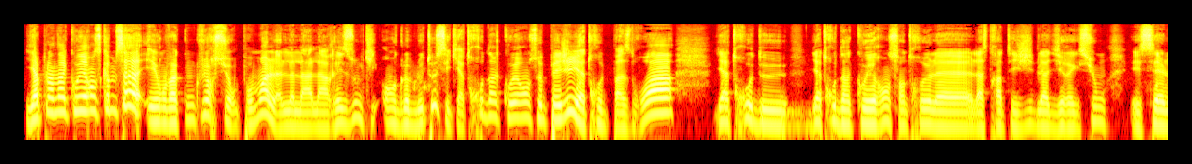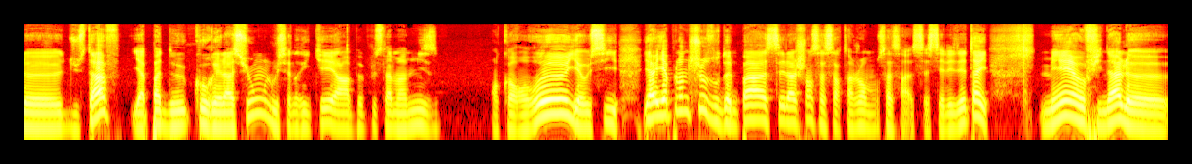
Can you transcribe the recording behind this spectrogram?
il y a plein d'incohérences comme ça. Et on va conclure sur, pour moi, la, raison qui englobe le tout, c'est qu'il y a trop d'incohérences au PSG, il y a trop de passe droit, il y a trop d'incohérences entre la, stratégie de la direction et celle euh, du staff. Il n'y a pas de corrélation. Lucien Riquet a un peu plus la main mise encore heureux. Il y a aussi, il y a, il y a plein de choses. On donne pas assez la chance à certains joueurs. Bon, ça, ça, c'est les détails. Mais au final, euh,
